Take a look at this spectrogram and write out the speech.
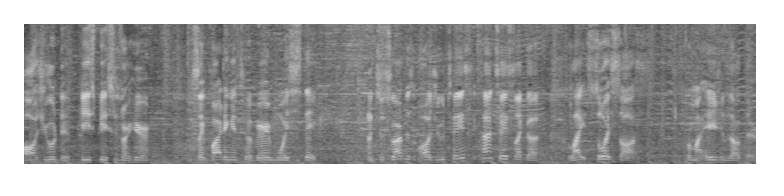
au jus dip. These pieces right here. It's like biting into a very moist steak. And to describe this au jus taste, it kind of tastes like a light soy sauce for my Asians out there.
